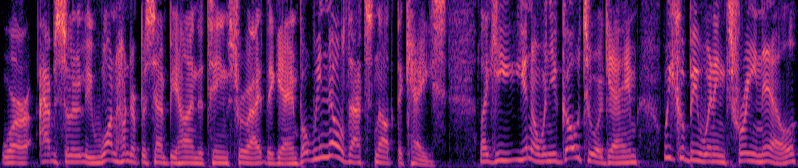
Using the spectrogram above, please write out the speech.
were absolutely 100% behind the team throughout the game. But we know that's not the case. Like, you, you know, when you go to a game, we could be winning 3 0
